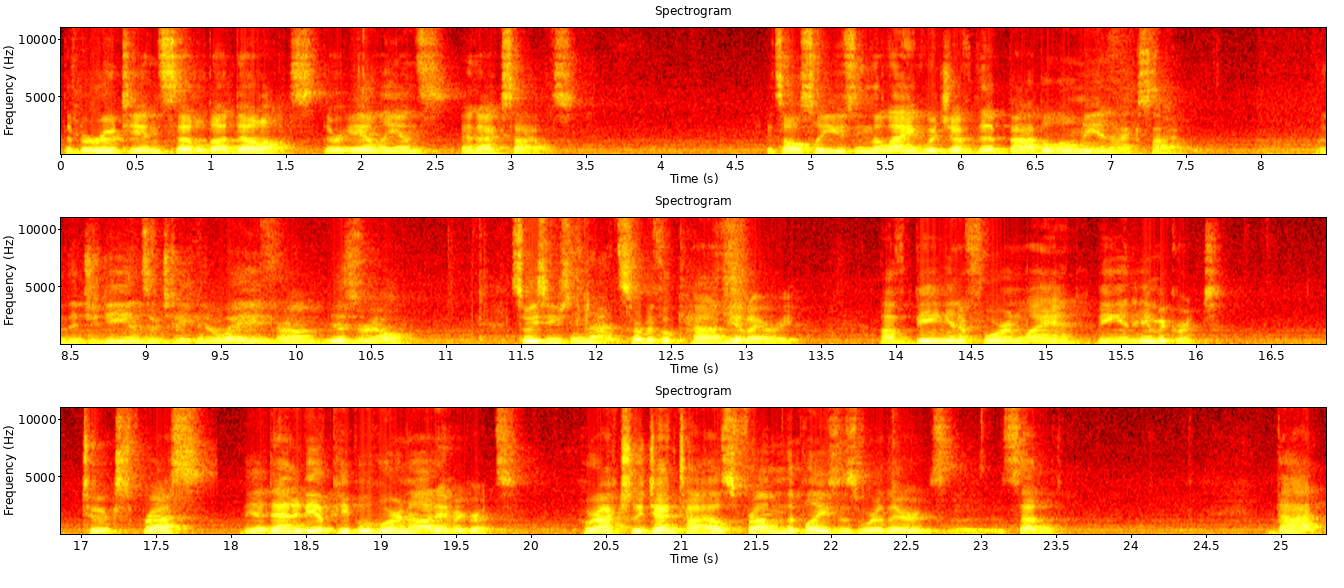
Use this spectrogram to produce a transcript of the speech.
the Berytians settled on Delos. They're aliens and exiles. It's also using the language of the Babylonian exile, when the Judeans are taken away from Israel. So he's using that sort of vocabulary of being in a foreign land, being an immigrant, to express the identity of people who are not immigrants, who are actually Gentiles from the places where they're settled. That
